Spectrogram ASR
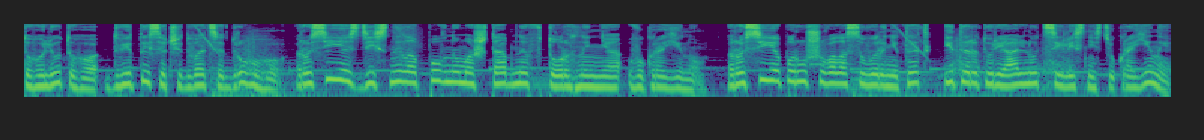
лютого 2022-го Росія здійснила повномасштабне вторгнення в Україну. Росія порушувала суверенітет і територіальну цілісність України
